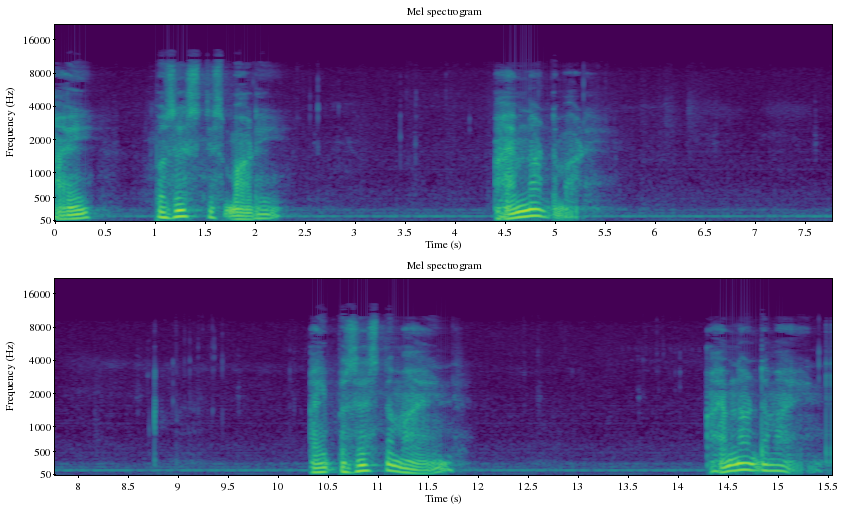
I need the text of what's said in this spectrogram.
I possess this body. I am not the body. I possess the mind. I am not the mind.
